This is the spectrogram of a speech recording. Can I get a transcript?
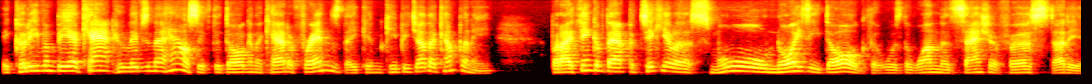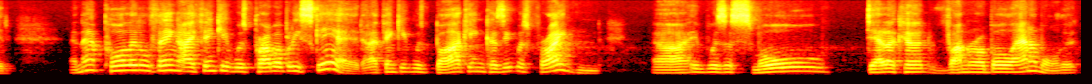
It could even be a cat who lives in the house. If the dog and the cat are friends, they can keep each other company. But I think of that particular small, noisy dog that was the one that Sasha first studied. And that poor little thing, I think it was probably scared. I think it was barking because it was frightened. Uh, it was a small, delicate, vulnerable animal that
